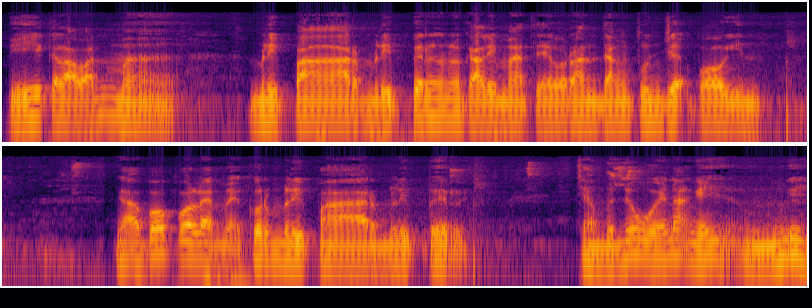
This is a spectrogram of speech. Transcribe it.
Bi kelawan ma melipar melipir ngono kalimate ora ndang tunjuk poin nggak apa-apa lek mekur melipar melipir jambene enak nggih. Nggih.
